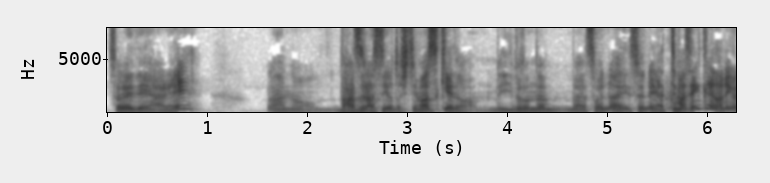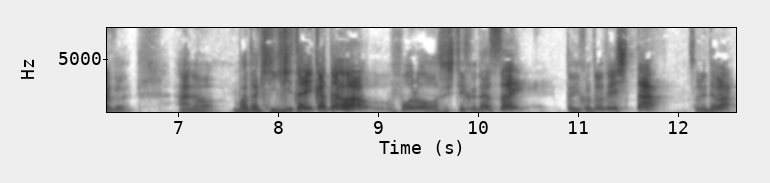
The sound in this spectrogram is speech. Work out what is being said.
それであれあの、バズらせようとしてますけど、そんな、まあそういうのは、そういうのはやってませんから、とにかく。あの、また聞きたい方はフォローしてください。ということでした。それでは、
